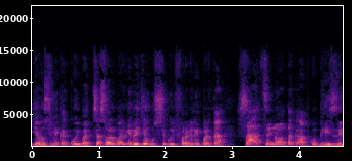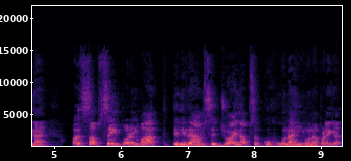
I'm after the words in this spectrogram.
या उसमें का कोई बच्चा सॉल्व करके भेजे, उससे कोई फ़र्क नहीं पड़ता। सात से नौ तक आपको भेज देना है। और सबसे इंपॉर्टेंट बात टेलीग्राम से ज्वाइन आप सबको होना ही होना पड़ेगा।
